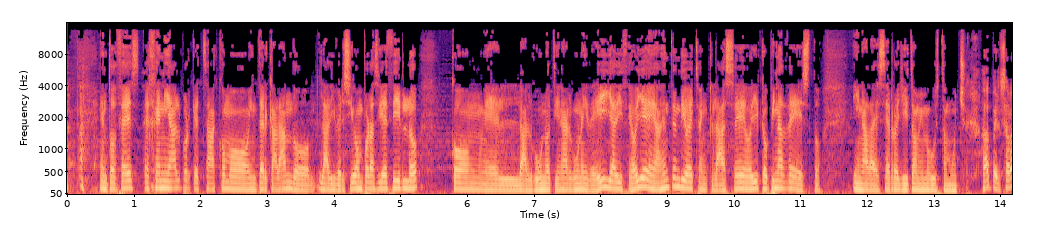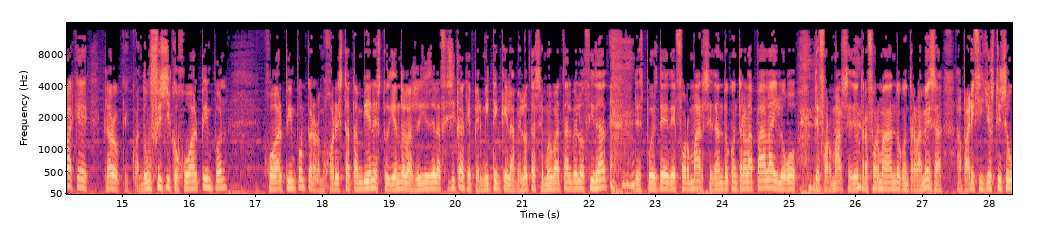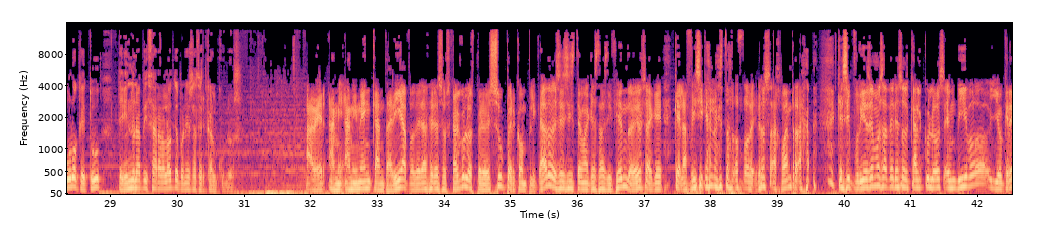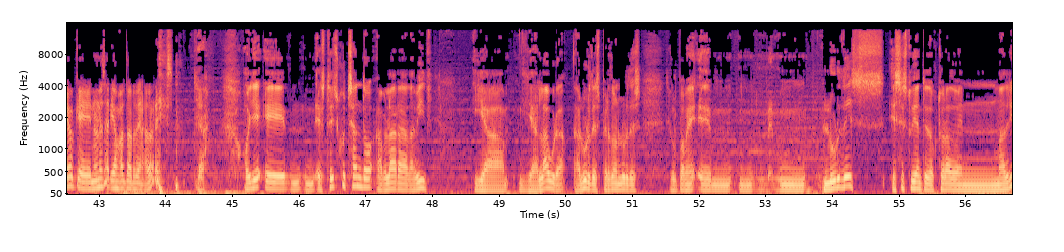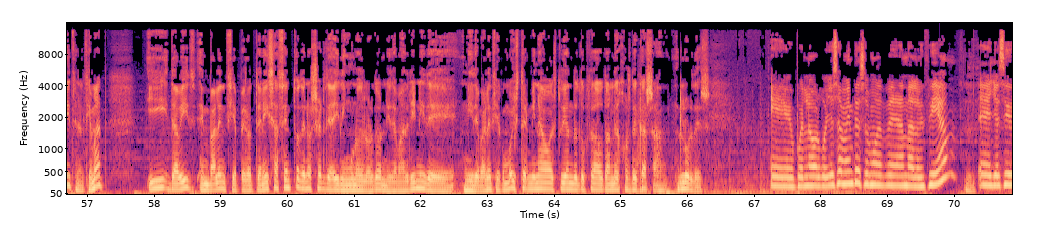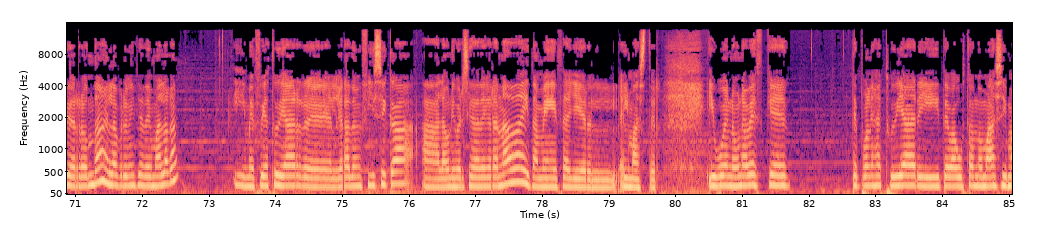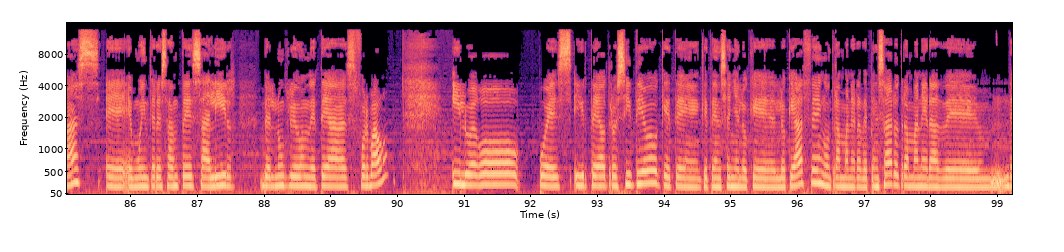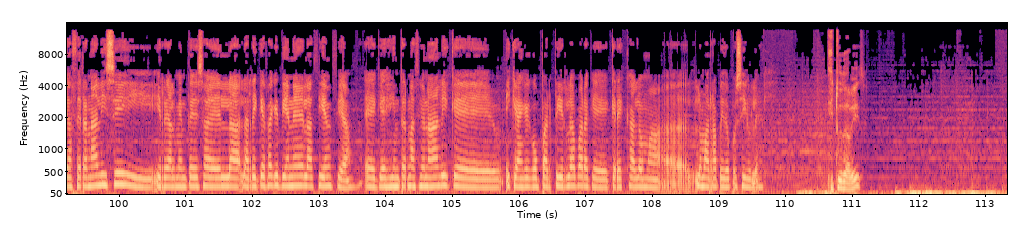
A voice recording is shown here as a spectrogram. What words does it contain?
Entonces es genial porque estás como intercalando la diversión, por así decirlo, con el alguno tiene alguna ideilla, dice, oye, ¿has entendido esto en clase? Oye, ¿qué opinas de esto? Y nada, ese rollito a mí me gusta mucho. Ah, pensaba que, claro, que cuando un físico juega al ping-pong, juega al ping-pong, pero a lo mejor está también estudiando las leyes de la física que permiten que la pelota se mueva a tal velocidad después de deformarse dando contra la pala y luego deformarse de otra forma dando contra la mesa. A París, y yo estoy seguro que tú, teniendo una pizarra al lado, te ponías a hacer cálculos. A ver, a mí, a mí me encantaría poder hacer esos cálculos, pero es súper complicado ese sistema que estás diciendo, ¿eh? O sea, que, que la física no es todopoderosa, Juanra. Que si pudiésemos hacer esos cálculos en vivo, yo creo que no nos harían falta ordenadores. Ya. Oye, eh, estoy escuchando hablar a David y a, y a, Laura, a Lourdes, perdón, Lourdes, discúlpame. Eh, Lourdes es estudiante de doctorado en Madrid, en el CIEMAT, y David en Valencia, pero tenéis acento de no ser de ahí ninguno de los dos, ni de Madrid ni de, ni de Valencia. ¿Cómo habéis terminado estudiando el doctorado tan lejos de casa, Lourdes? Eh, bueno, orgullosamente somos de Andalucía. Mm. Eh, yo soy de Ronda, en la provincia de Málaga. Y me fui a estudiar eh, el grado en física a la Universidad de Granada y también hice ayer el, el máster. Y bueno, una vez que te pones a estudiar y te va gustando más y más, eh, es muy interesante salir del núcleo donde te has formado y luego pues irte a otro sitio que te, que te enseñe lo que, lo que hacen, otras maneras de pensar, otras maneras de, de hacer análisis y, realmente esa es la, riqueza que tiene la ciencia, eh, que es internacional y que, y que hay que compartirla para que crezca lo más, lo más rápido posible. ¿Y tú, David?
